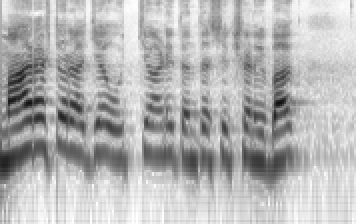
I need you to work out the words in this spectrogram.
महाराष्ट्र राज्य उच्च आणि तंत्रशिक्षण विभाग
